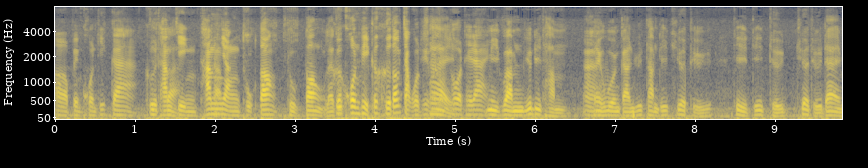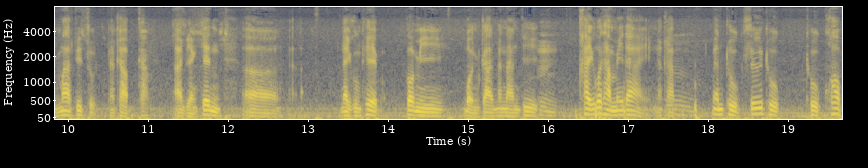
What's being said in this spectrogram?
เอ่อเป็นคนที่กล้า คือทำจริงทำครับอย่างถูกต้องถูกต้องแล้วก็คือคนผิดก็คือต้องจับคนผิดมาใช่ลงโทษให้ได้ มีความยุติธรรมอ่าในกระบวนการยุติธรรมที่เชื่อถือที่ที่ถือเชื่อถือได้มากที่สุดนะครับครับ อ่าอย่างเช่นเอ่อในกรุงเทพก็มีบ่อนการพนันที่อืมใครก็ทำไม่ได้นะครับอืมมันถูกซื้อถูกถูกครอบ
